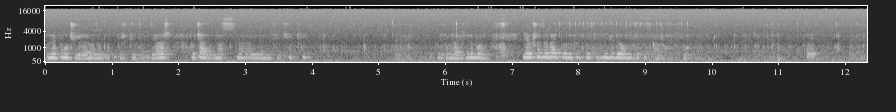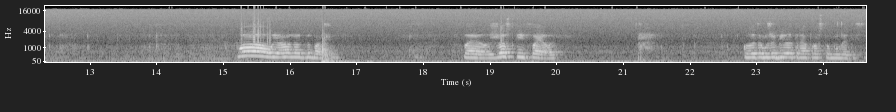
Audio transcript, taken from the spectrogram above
Не получу, я його забув трошки забути. Я лише початок у нас на районі всі чіки. Якось там далі, не помню. Якщо задати, то написано наступне відео, я вам просто скажу. Вау, я його навіть не бачу. Фейл, жорсткий фейл. Коли там вже біле, треба просто молитися.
